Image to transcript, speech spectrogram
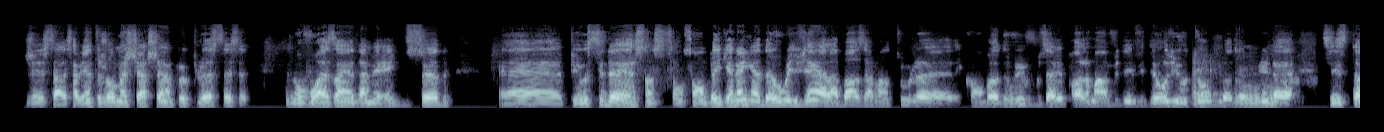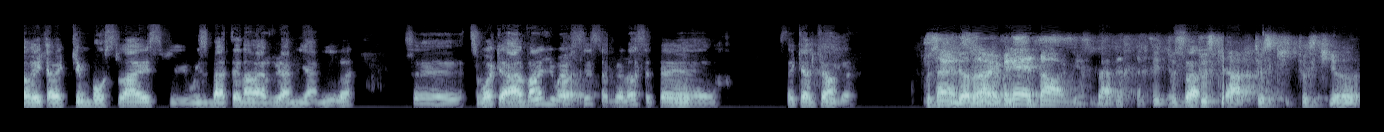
Je, ça, ça, vient toujours me chercher un peu plus. C'est nos voisins d'Amérique du Sud. Euh, puis aussi de son, son, beginning, hein, de où il vient à la base avant tout, là, les combats de rue. Vous avez probablement vu des vidéos de YouTube là, depuis c'est historique avec Kimbo Slice, puis où il se battait dans la rue à Miami. Là. Tu vois qu'avant l'UFC, ce gars-là, c'était c'était quelqu'un. Là. C'est un, vrai dog. Tout, tout, ce qu'il a, tout, ce qui, tout ce qu'il a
